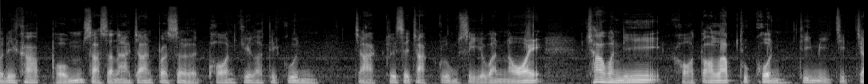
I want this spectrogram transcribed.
วัสดีครับ ผมศาสนาจารย์ประเสริฐพรกิรติกุล จากคริสตจักรกรุงศรีวันน้อย เช้าวันนี้ขอต้อนรับทุกคนที่มีจิตใจ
